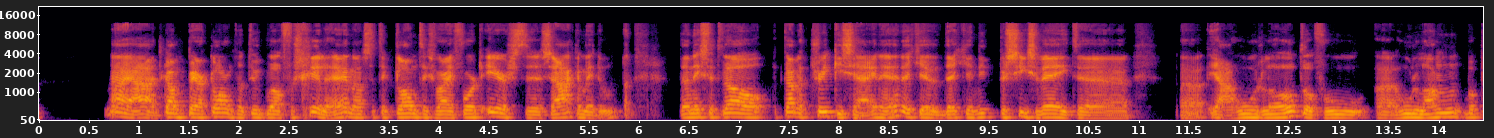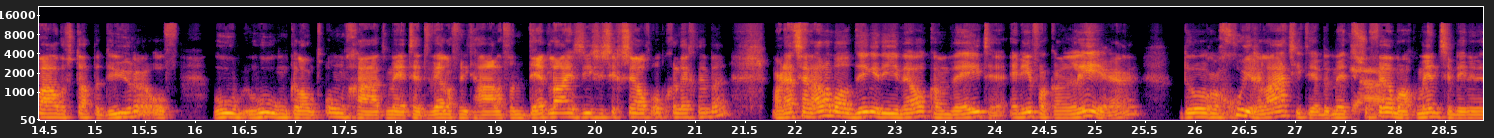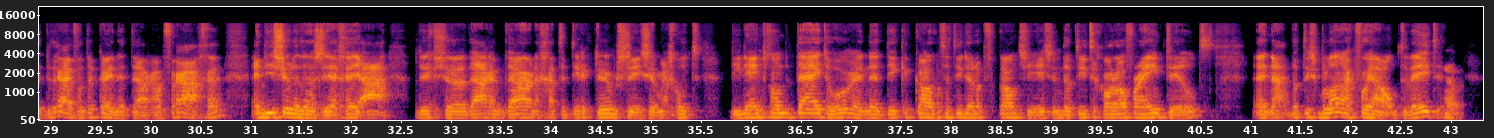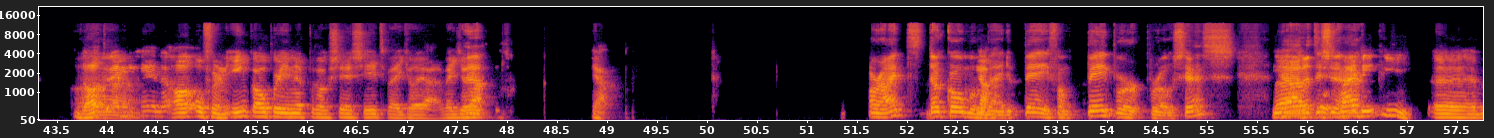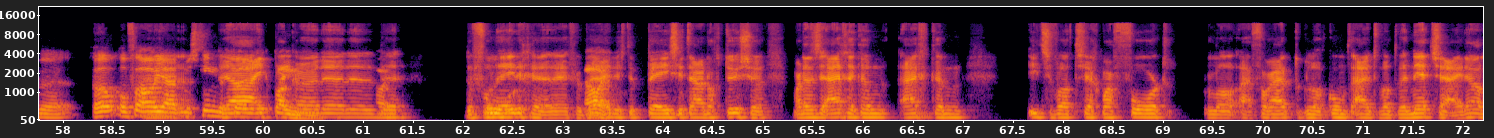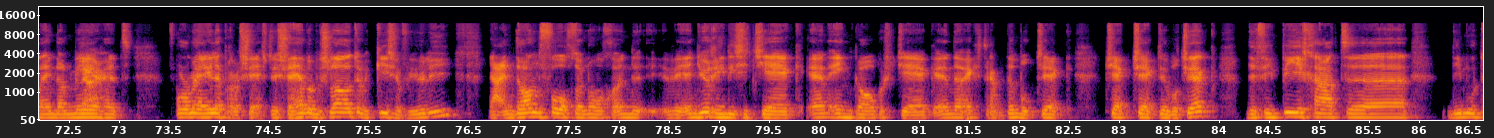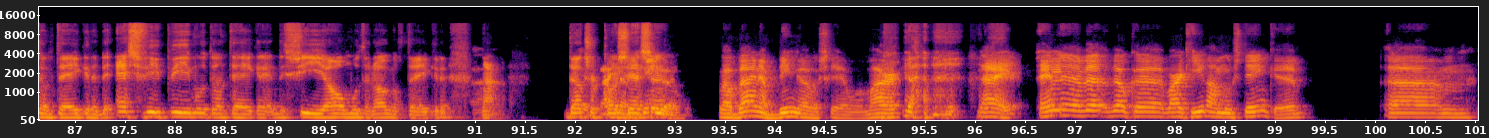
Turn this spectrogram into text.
Nou ja, het kan per klant natuurlijk wel verschillen. Hè? En als het een klant is waar je voor het eerst eh, zaken mee doet, dan is het wel, kan het tricky zijn, hè? Dat je, dat je niet precies weet eh, eh, ja, hoe het loopt of hoe, hoe lang bepaalde stappen duren of hoe, hoe een klant omgaat met het wel of niet halen van deadlines die ze zichzelf opgelegd hebben. Maar dat zijn allemaal dingen die je wel kan weten en in ieder geval kan leren door een goede relatie te hebben met Ja, zoveel mogelijk mensen binnen het bedrijf. Want dan kan je het daaraan vragen. En die zullen dan zeggen, ja, dus eh, daar en daar, dan gaat de directeur beslissen. Maar goed, die neemt gewoon de tijd hoor. En de dikke kans dat hij dan op vakantie is en dat hij het er gewoon overheen tilt. En nou, dat is belangrijk voor jou om te weten. ja. Dat en, Eh, en of er een inkoper in het proces zit, weet je wel, ja, weet je wel. ja, Ja, alright. Dan komen we ja. bij de P van paper process. Ja, Nou, dat is mij de. I eh, hebben. Oh, of oh ja, eh, misschien de ja, ik pak eh, de, de, Oh, de, de de volgende. volledige er even Oh bij. ja. Dus de P zit daar nog tussen. Maar dat is eigenlijk een, eigenlijk een iets wat zeg maar voort, vooruit komt uit wat we net zeiden. Alleen dan meer Ja, het formele proces. Dus we hebben besloten, we kiezen voor jullie. Ja, en dan volgt er nog een, een juridische check, een inkoperscheck en een extra dubbelcheck. Check, check, dubbelcheck. De VP gaat, eh, die moet dan tekenen. De SVP moet dan tekenen. En de CEO moet dan ook nog tekenen. Nou, ja. dat soort processen. bingo. Ik wou bijna bingo schreeuwen. Maar Ja, nee. En eh, wel- welke, waar ik hier aan moest denken. ehm,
